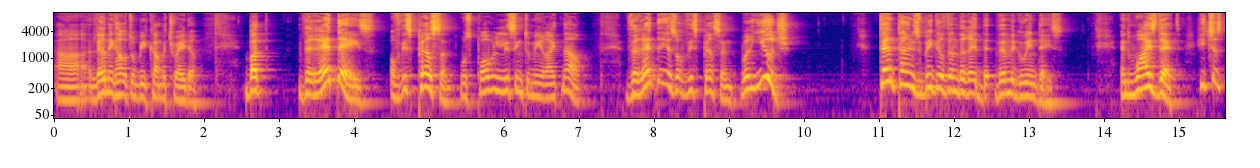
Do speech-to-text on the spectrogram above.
uh, learning how to become a trader. But the red days of this person who's probably listening to me right now, the red days of this person were huge. 10 times bigger than the red than the green days. And why is that? He just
